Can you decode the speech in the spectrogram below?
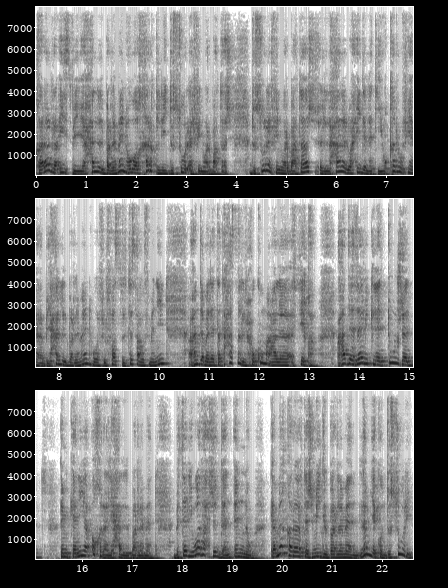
قرار الرئيس بحل البرلمان هو خرق لدستور 2014 دستور 2014 الحالة الوحيدة التي يقر فيها بحل البرلمان هو في الفصل 89 عندما لا تتحصل الحكومة على الثقة. عدا ذلك لا توجد إمكانية أخرى لحل البرلمان. بالتالي واضح جدا أنه كما قرار تجميد البرلمان لم يكن دستوري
